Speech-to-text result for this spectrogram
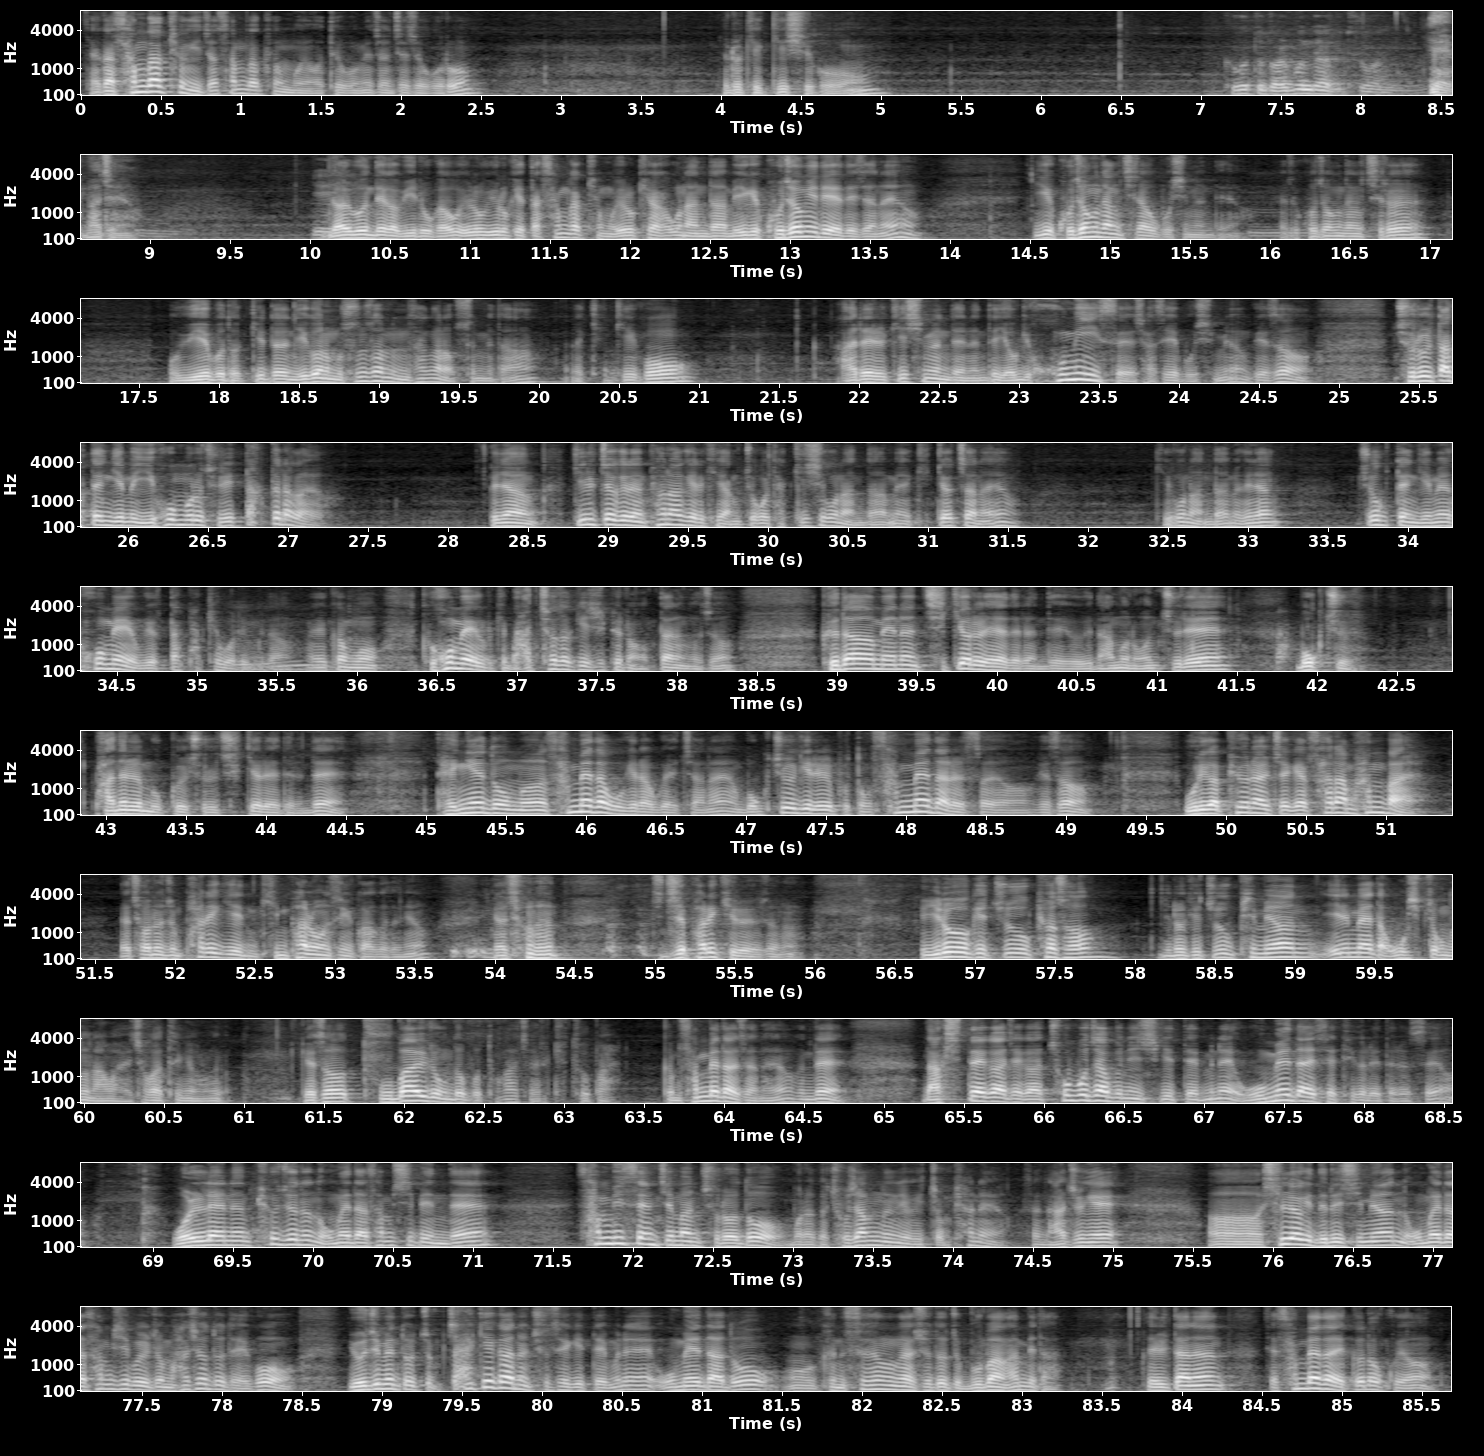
약간 삼각형이죠. 삼각형 모양 어떻게 보면 전체적으로. 이렇게 끼시고, 그것도 넓은 데가 들어가는 거예요. 예, 맞아요. 예. 넓은 데가 위로 가고, 이렇게, 딱 삼각형, 뭐 이렇게 하고 난 다음에 이게 고정이 돼야 되잖아요. 이게 고정 장치라고 보시면 돼요. 그래서 고정 장치를 뭐 위에보다 끼든 이거는 뭐 순서는 상관없습니다. 이렇게 끼고 아래를 끼시면 되는데 여기 홈이 있어요. 자세히 보시면. 그래서 줄을 딱 당기면 이 홈으로 줄이 딱 들어가요. 그냥 낄 적에는 편하게 이렇게 양쪽을 다 끼시고 난 다음에 이렇게 꼈잖아요. 끼고 난 다음에 그냥 쭉 당기면 홈에 여기 딱 박혀버립니다. 그러니까 뭐 그 홈에 그렇게 맞춰서 끼실 필요는 없다는 거죠. 그 다음에는 직결을 해야 되는데 여기 남은 원줄에 목줄, 바늘을 묶을 줄을 직결해야 되는데 뱅에돔은 3m 고기라고 했잖아요. 목줄 길이를 보통 3m를 써요. 그래서 우리가 표현할 적에 사람 한 발. 그러니까 저는 좀 팔이 긴 긴팔 원숭이과거든요. 그러니까 저는 진짜 팔이 길어요. 저는 이렇게 쭉 펴서 이렇게 쭉 피면 1m 50 정도 나와요. 저 같은 경우는. 그래서 두 발 정도 보통 하죠. 이렇게 두 발. 그럼 3m잖아요. 근데 낚싯대가 제가 초보자분이시기 때문에 5m에 세팅을 해드렸어요. 원래는 표준은 5m 30인데 30cm만 줄어도 뭐랄까 조작 능력이 좀 편해요. 그래서 나중에 어, 실력이 늘으시면 5m 30을 좀 하셔도 되고 요즘엔 또 좀 짧게 가는 추세이기 때문에 5m도 어, 그 수영하셔도 좀 무방합니다. 일단은 3m에 끊었고요.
